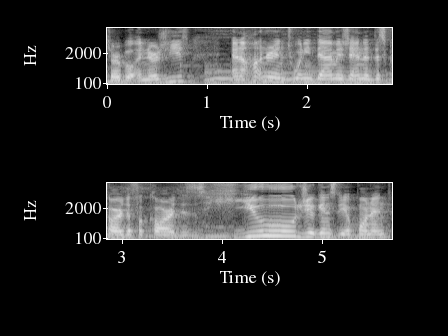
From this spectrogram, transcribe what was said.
turbo energies. And 120 damage and a discard of a card is huge against the opponent.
